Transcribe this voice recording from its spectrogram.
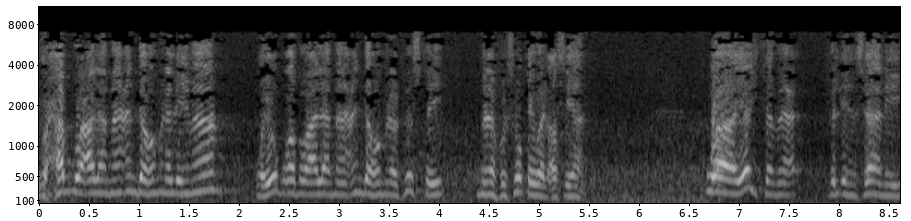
يحب على ما عنده من الإيمان ويبغض على ما عنده من الفسق من الفسوق والعصيان. ويجتمع في الإنسان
